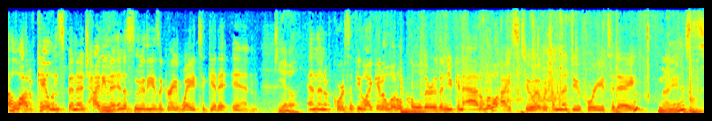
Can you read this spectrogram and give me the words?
a lot of kale and spinach, hiding it in a smoothie is a great way to get it in. Yeah. And then, of course, if you like it a little colder, then you can add a little ice to it, which I'm going to do for you today. Nice.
